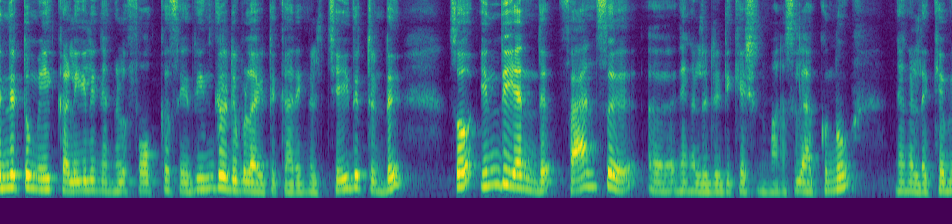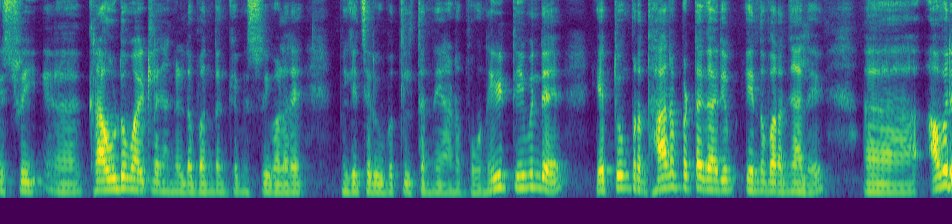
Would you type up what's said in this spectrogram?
എന്നിട്ടും ഈ കളിയിൽ ഞങ്ങൾ ഫോക്കസ് ചെയ്ത് ഇൻക്രെഡിബിളായിട്ട് കാര്യങ്ങൾ ചെയ്തിട്ടുണ്ട്. So in the end fans ഞങ്ങളുടെ ഡെഡിക്കേഷൻ മനസ്സിലാക്കുന്നു. ഞങ്ങളുടെ കെമിസ്ട്രി ക്രൗഡുമായിട്ടുള്ള ഞങ്ങളുടെ ബന്ധം കെമിസ്ട്രി വളരെ മികച്ച രൂപത്തിൽ തന്നെയാണ് പോകുന്നത്. ഈ ടീമിന്റെ ഏറ്റവും പ്രധാനപ്പെട്ട കാര്യം എന്ന് പറഞ്ഞാൽ അവർ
